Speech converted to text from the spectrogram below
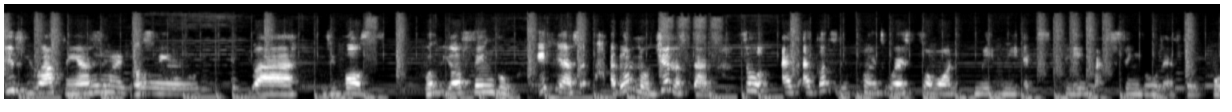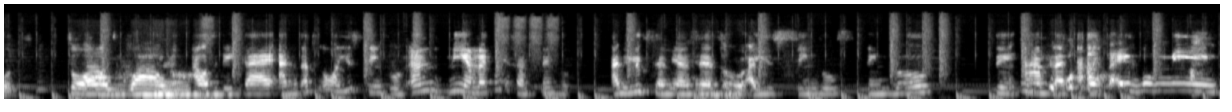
If you are fiancé, Oh you're single. If you are divorced, well, you're single. If you're, I don't know, do you understand? So I, I got to the point where someone made me explain my singleness in quotes. So I was, Wow. you know, I was a guy and that's, oh, are you single? And me, I'm like, yes, I'm single. And he looks at me and says, oh, are you single, single? Sing- I'm like, what uh, does that even mean?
